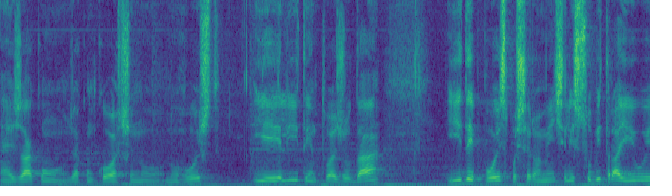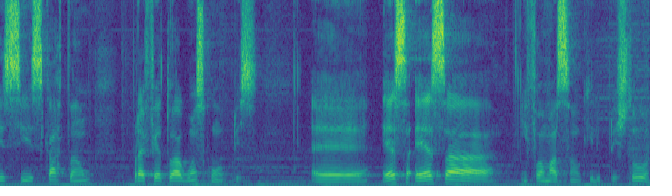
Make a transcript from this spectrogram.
é, já, com, já com corte no, no rosto, e ele tentou ajudar e depois, posteriormente, ele subtraiu esse, esse cartão para efetuar algumas compras. É, essa, essa informação que ele prestou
